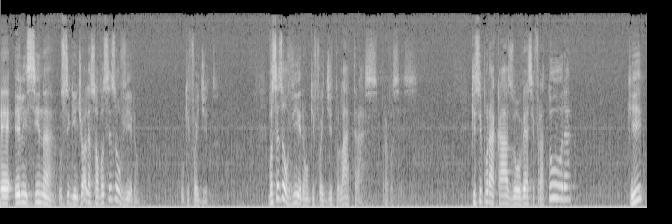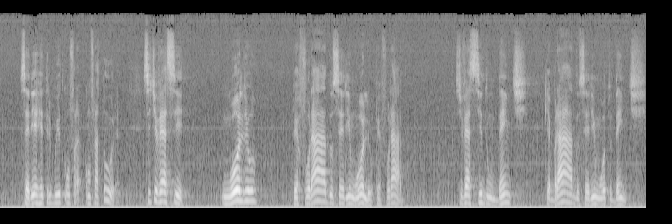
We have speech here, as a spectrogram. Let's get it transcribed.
é, ele ensina o seguinte: olha só, vocês ouviram o que foi dito. Vocês ouviram o que foi dito lá atrás para vocês. Que se por acaso houvesse fratura, que seria retribuído com, fra com fratura. Se tivesse um olho perfurado, seria um olho perfurado. Se tivesse sido um dente quebrado, seria um outro dente.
